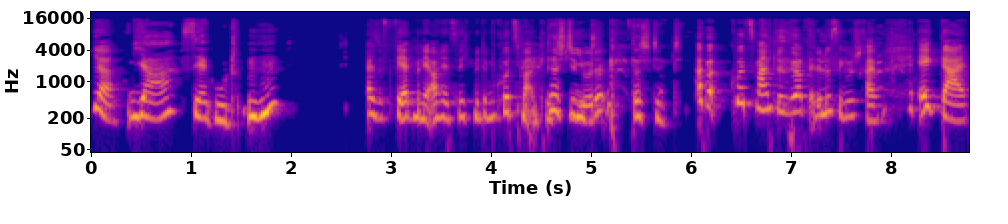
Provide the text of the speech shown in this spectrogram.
ja. Ja, sehr gut. Mhm. Also fährt man ja auch jetzt nicht mit dem Kurzmantel Das Ski, stimmt. oder? Das stimmt. Aber Kurzmantel ist überhaupt eine lustige Beschreibung. Egal.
